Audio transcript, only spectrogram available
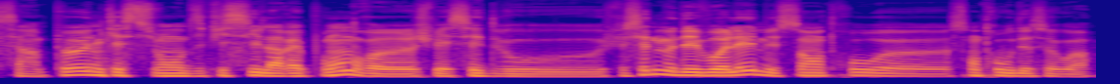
C'est un peu une question difficile à répondre. Euh, Je vais essayer de vous, je vais essayer de me dévoiler, mais sans trop, euh, sans trop vous décevoir.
